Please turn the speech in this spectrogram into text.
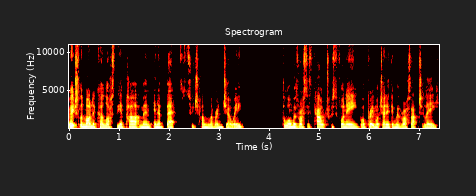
Rachel and Monica lost the apartment in a bet to Chandler and Joey. The one with Ross's couch was funny. Well, pretty much anything with Ross, actually.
